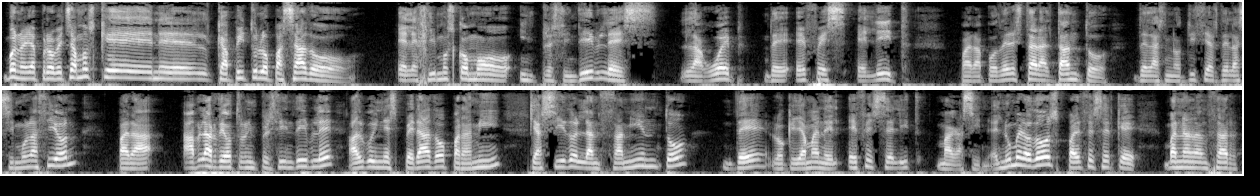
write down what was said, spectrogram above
Bueno, y aprovechamos que en el capítulo pasado elegimos como imprescindibles la web de FS Elite para poder estar al tanto de las noticias de la simulación, para hablar de otro imprescindible, algo inesperado para mí, que ha sido el lanzamiento de lo que llaman el FS Elite Magazine. El número 2 parece ser que van a lanzar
